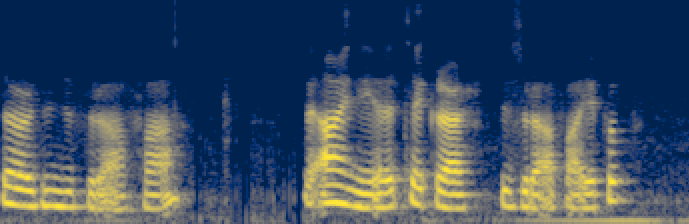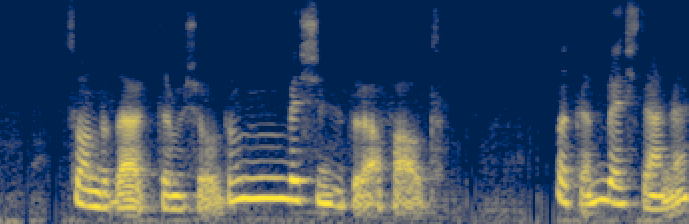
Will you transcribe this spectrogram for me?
Dördüncü zürafa. Ve aynı yere tekrar bir zürafa yapıp sonda da arttırmış oldum. Beşinci zürafa oldu. Bakın beş tane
